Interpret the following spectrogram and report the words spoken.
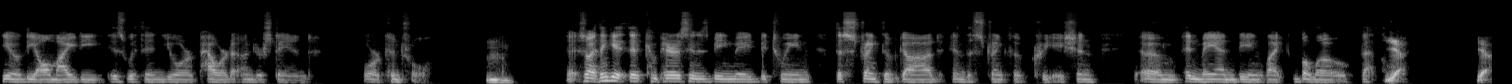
you know the almighty is within your power to understand or control Mhm. so I think it, a comparison is being made between the strength of God and the strength of creation um and man being like below that level. Yeah. Yeah.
